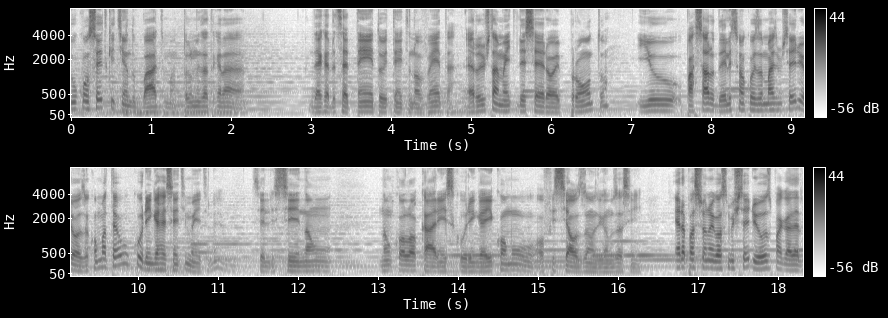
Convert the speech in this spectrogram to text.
o conceito que tinha do Batman, pelo menos até aquela década de 70, 80 e 90, era justamente desse herói pronto e o, passado dele ser uma coisa mais misteriosa, como até o Coringa recentemente, né? Se, ele, se não, não colocarem esse Coringa aí como oficialzão, digamos assim. Era pra ser um negócio misterioso pra galera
